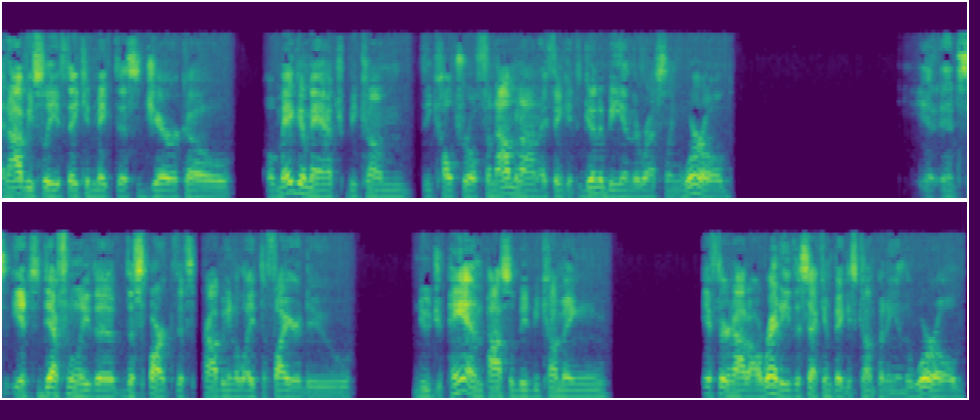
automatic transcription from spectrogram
And obviously, if they can make this Jericho Omega match become the cultural phenomenon I think it's going to be in the wrestling world, it, it's it's definitely the the spark that's probably going to light the fire to New Japan possibly becoming, if they're not already, the second biggest company in the world,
